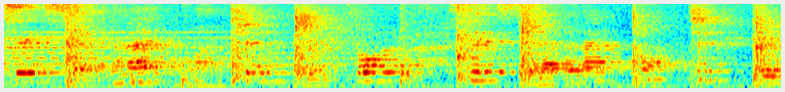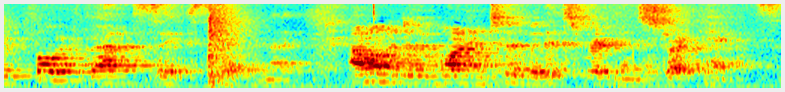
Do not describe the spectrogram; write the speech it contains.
six, seven, eight, one, two, three, four, six, seven, eight, one, two, three, four, five, six, seven, eight. I want to do one and two, but it's written in straight counts.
